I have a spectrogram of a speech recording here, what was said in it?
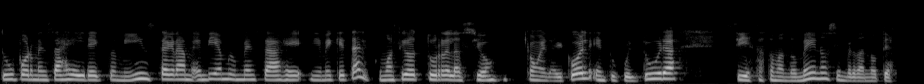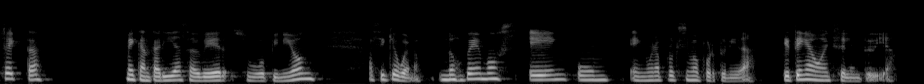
tú por mensaje directo en mi Instagram, envíame un mensaje, dime qué tal, cómo ha sido tu relación con el alcohol en tu cultura, si estás tomando menos, si en verdad no te afecta. Me encantaría saber su opinión. Así que bueno, nos vemos en, un, en una próxima oportunidad. Que tengan un excelente día.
